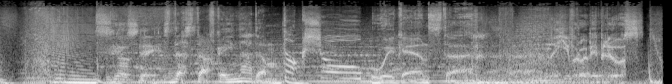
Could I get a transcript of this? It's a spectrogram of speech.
Звезды с доставкой на дом. Ток-шоу Weekend Star на Европе плюс.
